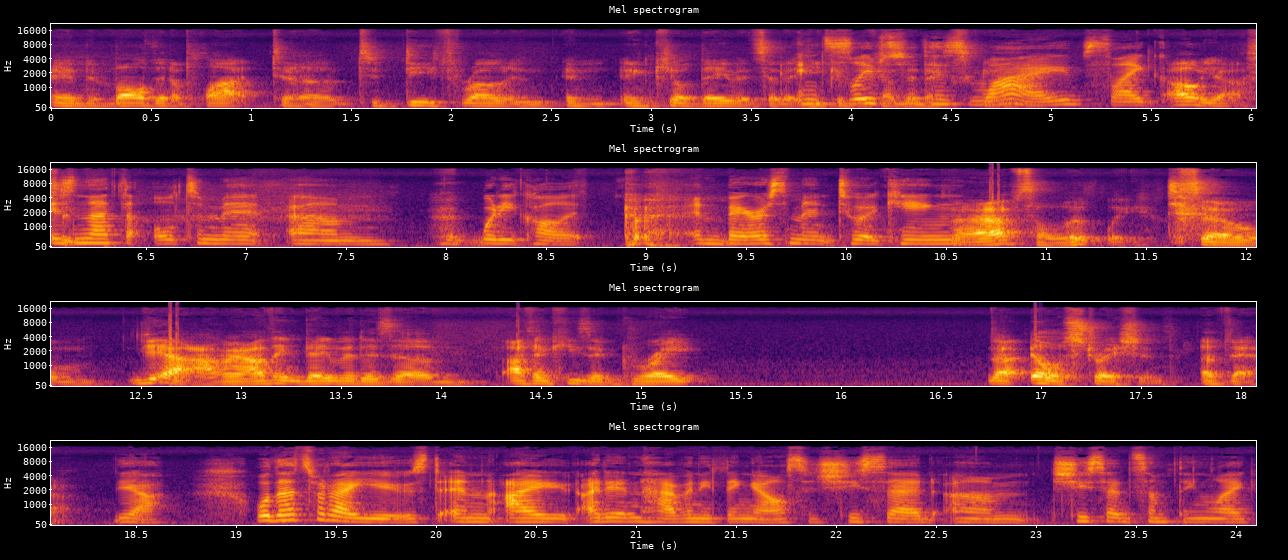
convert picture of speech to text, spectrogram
and involved in a plot to to dethrone and, and, and kill David so that he and could sleeps with his king. wives. Like, Oh, yeah. isn't that the ultimate? Um, what do you call it? Embarrassment to a king. Absolutely. So yeah, I mean, I think David is a. I think he's a great uh, illustration of that. Yeah. Well, that's what I used, and I I didn't have anything else. And she said, um, she said something like,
